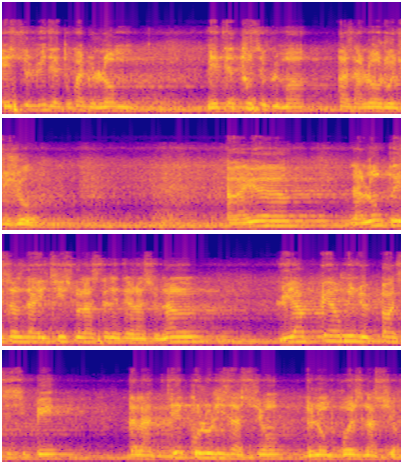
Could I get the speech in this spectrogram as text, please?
et celui des droits de l'homme n'étaient tout simplement pas à l'ordre du jour. Par ailleurs, la longue présence d'Haïti sur la scène internationale lui a permis de participer dans la décolonisation de nombreuses nations.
